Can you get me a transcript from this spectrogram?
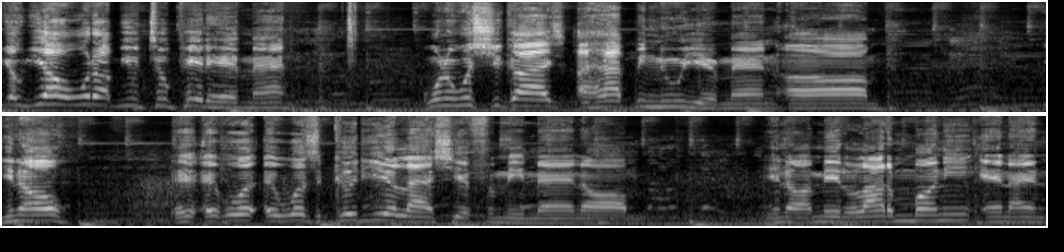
Yo, yo, what up, YouTube Pithead, man? I want to wish you guys a happy new year, man. Um, you know, it, it, was, it was a good year last year for me, man. Um, you know, I made a lot of money and I,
